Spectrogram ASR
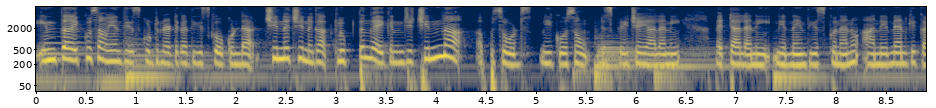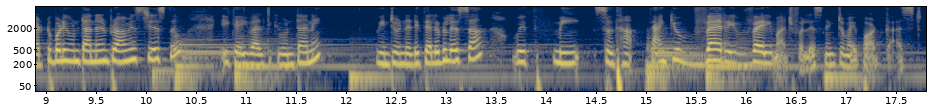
ఇంత ఎక్కువ సమయం తీసుకుంటున్నట్టుగా తీసుకోకుండా చిన్న చిన్నగా క్లుప్తంగా ఇక్కడి నుంచి చిన్న ఎపిసోడ్స్ మీకోసం డిస్ప్లే చేయాలని పెట్టాలని నిర్ణయం తీసుకున్నాను. ఆ నిర్ణయానికి కట్టుబడి ఉంటానని ప్రామిస్ చేస్తూ ఇక ఇవాళకి ఉంటాను. వింటుండండి తెలుగు లెస్సా విత్ మీ Sudha. Thank you very very much for listening to my podcast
